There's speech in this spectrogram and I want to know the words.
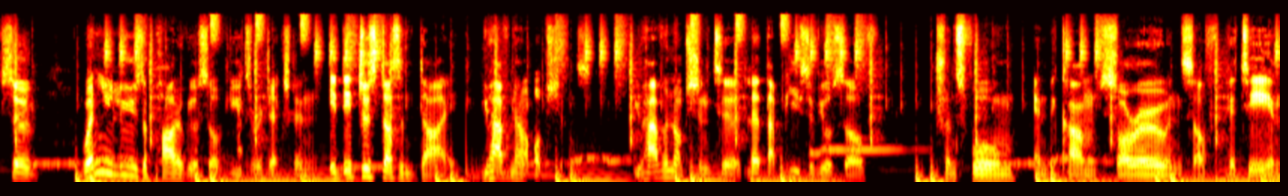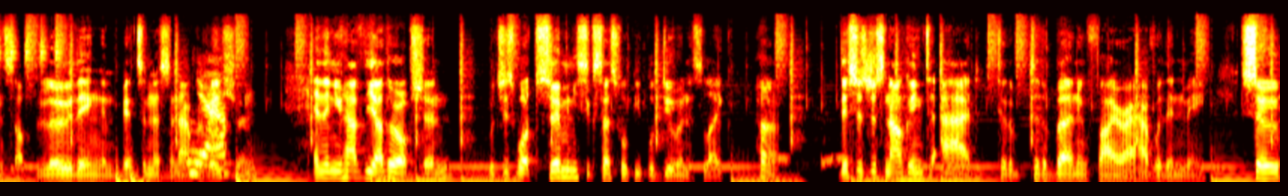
So when you lose a part of yourself due to rejection, it, it just doesn't die. You have now options. You have an option to let that piece of yourself transform and become sorrow and self pity and self loathing and bitterness and aggravation. Yeah. And then you have the other option, which is what so many successful people do. And it's like, huh, this is just now going to add to the to the burning fire I have within me. So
